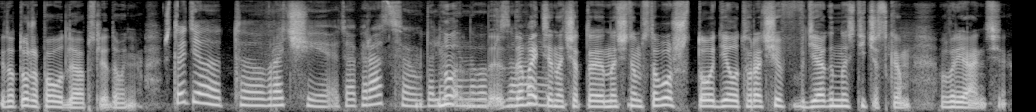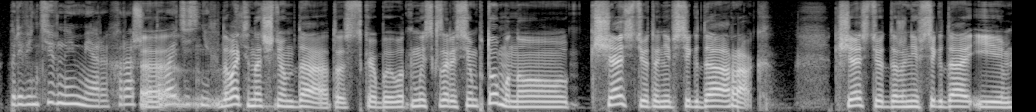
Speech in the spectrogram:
Это тоже повод для обследования. Что делают э, врачи? Это операция удаления ну, новообразования? Давайте значит, э, начнем с того, что делают врачи в диагностическом варианте. Превентивные меры. Хорошо, давайте с них. Давайте начнем, да. То есть, как бы, вот мы сказали симптомы, но, к счастью, это не всегда рак. К счастью, это даже не всегда и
